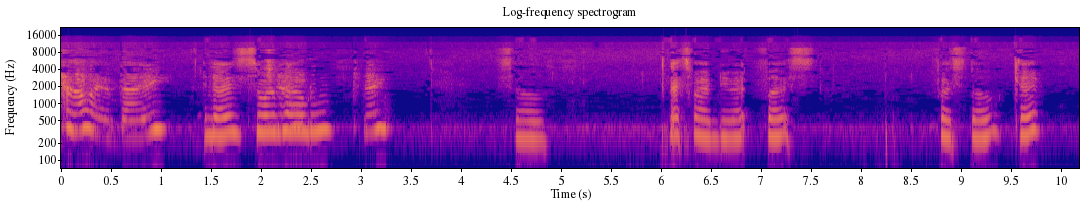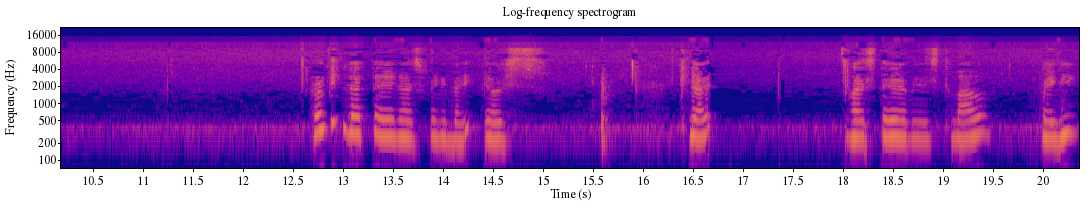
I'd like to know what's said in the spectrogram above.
Hello, everybody. And that is sort of him. Today, So that's why I'm doing it first. First though, okay? I don't think nothing else for anybody else tonight. Last day of it is tomorrow, maybe.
